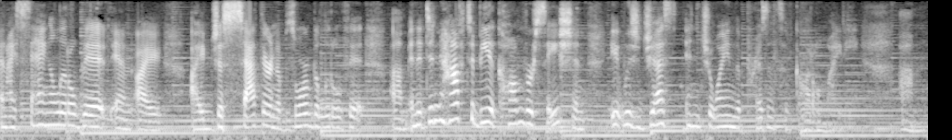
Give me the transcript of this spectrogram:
And I sang a little bit and I, I just sat there and absorbed a little bit. Um, and it didn't have to be a conversation, it was just enjoying the presence of God Almighty. Um,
